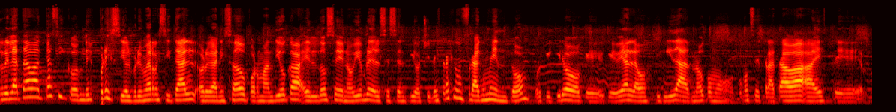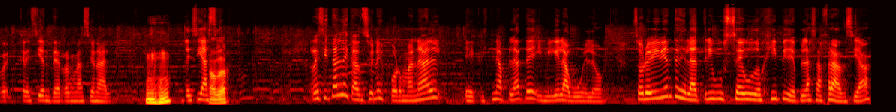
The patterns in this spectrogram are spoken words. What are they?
relataba casi con desprecio el primer recital organizado por Mandioca el 12 de noviembre del 68. Y les traje un fragmento, porque quiero que, que vean la hostilidad, ¿no? Cómo, cómo se trataba a este re- creciente rock nacional. Decía A así. ver. Recital de canciones por Manal, eh, Cristina Plate y Miguel Abuelo. Sobrevivientes de la tribu pseudo hippie de Plaza Francia,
